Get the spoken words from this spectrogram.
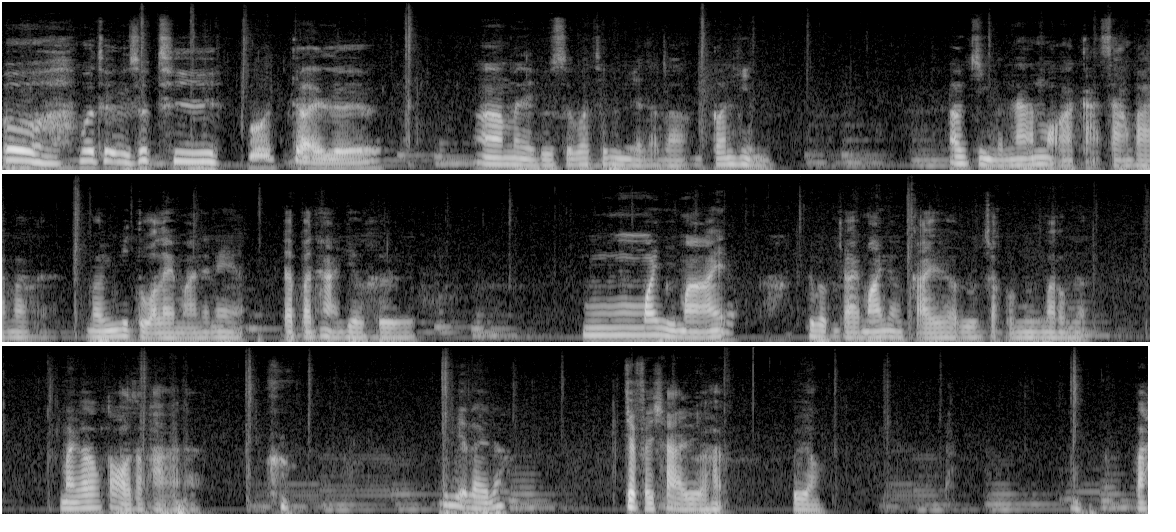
โอ้มาถึงสักทีโคตรไกลเลย อ่ามันเลยดูซิว่าที่มีอะไรบ้างก้อนหิน เอาจริงมันน่าเหมาะกับการสร้างบ้านมากเลยมันไม่มีตัวอะไรมาแน่ๆแต่ปัญหาเดียวคือ ไม่มีไม้ คือแบบย้ายไม้อย่างไกลครับรู้จักตรงนี้มาตรงนี้มันก็ต้องต่อสะพานนะไม่มีอะไรนะเก็บไฟฉายดีกว่าครับเปลืองไปะ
